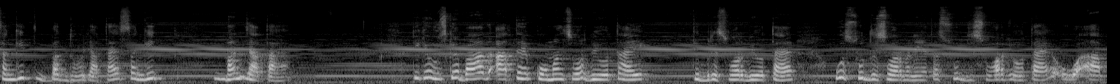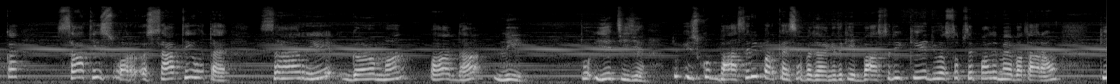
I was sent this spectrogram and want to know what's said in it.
संगीतबद्ध हो जाता है, संगीत बन जाता है। ठीक है, उसके बाद आते हैं, कोमल स्वर भी होता है तीव्र स्वर भी होता है, वो शुद्ध स्वर में नहीं आता शुद्ध स्वर जो होता है, वो आपका साथ ही स्वर, साथ ही होता है। सा रे ग म प ध नी। तो ये चीज़ है। तो इसको बाँसुरी पर कैसे बजाएँगे? देखिए, बाँसुरी के जो है, सबसे पहले मैं बता रहा हूँ कि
